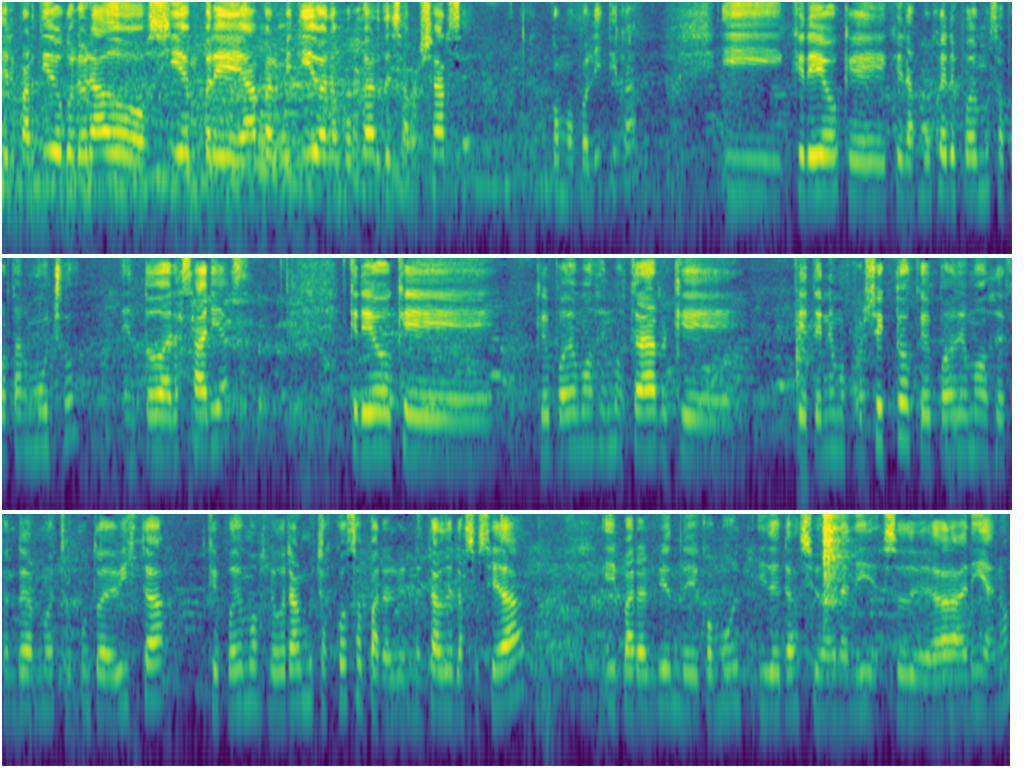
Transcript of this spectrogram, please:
El Partido Colorado siempre ha permitido a la mujer desarrollarse como política y creo que, las mujeres podemos aportar mucho en todas las áreas. Creo que, podemos demostrar que, que tenemos proyectos, que podemos defender nuestro punto de vista que podemos lograr muchas cosas para el bienestar de la sociedad y para el bien de común y de la ciudadanía, ciudadanía ¿no?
